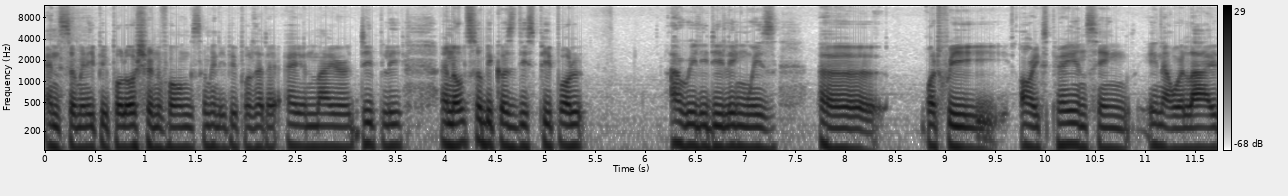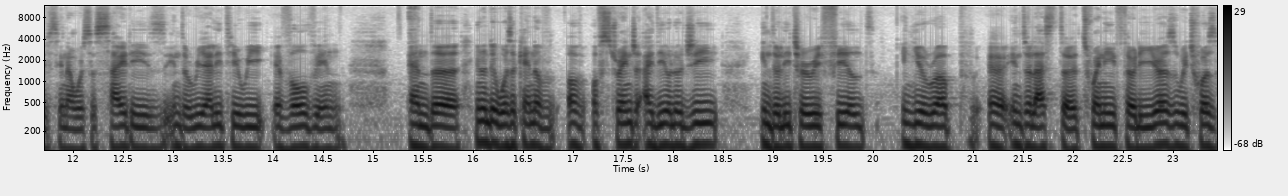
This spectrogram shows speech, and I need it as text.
and so many people, Ocean Vuong, so many people that I, I admire deeply, and also because these people are really dealing with uh, what we are experiencing in our lives, in our societies, in the reality we evolve in. And uh, you know, there was a kind of, of, of strange ideology in the literary field in Europe uh, in the last uh, 20, 30 years, which was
